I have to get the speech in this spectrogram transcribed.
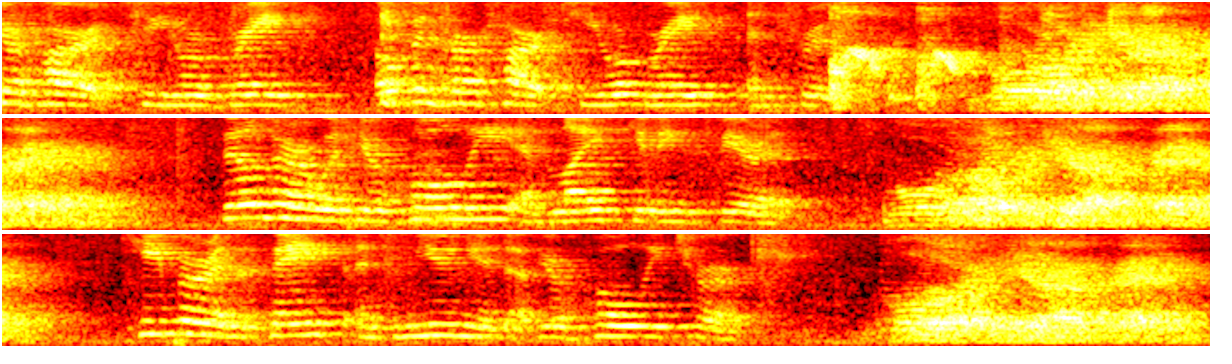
your heart to your grace. Open her heart to your grace and truth. Lord, hear our prayer. Fill her with your holy and life-giving spirit. Lord, Lord, hear our prayer. Keep her in the faith and communion of your holy church. Lord, hear our prayer.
